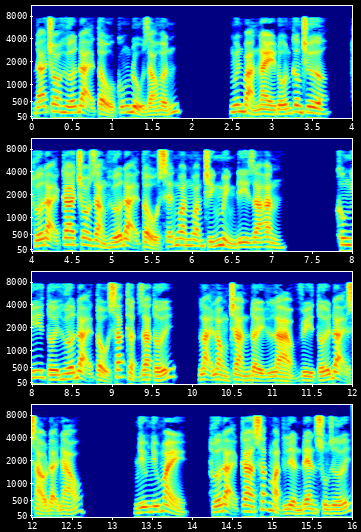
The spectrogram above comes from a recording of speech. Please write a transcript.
đã cho hứa đại tẩu cũng đủ giáo hấn. Nguyên bản này đốn cơm trưa, hứa đại ca cho rằng hứa đại tẩu sẽ ngoan ngoan chính mình đi ra ăn. Không nghĩ tới hứa đại tẩu xác thật ra tới, lại lòng tràn đầy là vì tới đại xảo đại nháo. Như như mày, hứa đại ca sắc mặt liền đen xuống dưới.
